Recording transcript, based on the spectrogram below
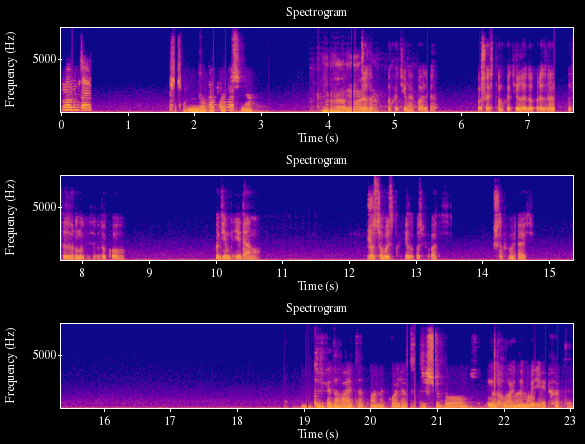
Вам теж. До побачення. Дня. там хотіли, Коля? Ви щось там хотіли до президента звернутися до кого? Ходім, підійдемо. Вже особисто хотіли поспілкуватися? Якщо не помиляюсь. Тільки давайте, пане Коля, бо бо Ну, ми давайте, плануємо ходім. їхати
